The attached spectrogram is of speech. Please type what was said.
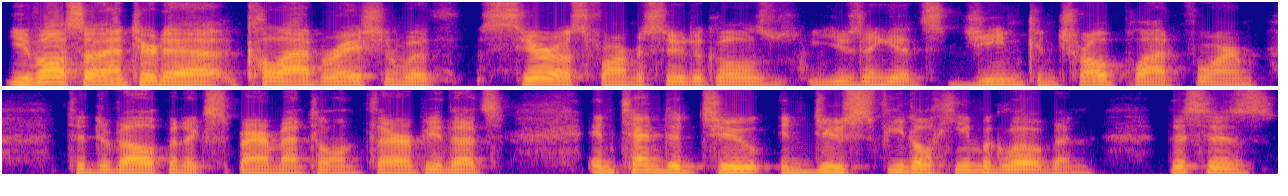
You've also entered a collaboration with Syros Pharmaceuticals using its gene control platform to develop an experimental therapy that's intended to induce fetal hemoglobin. This is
